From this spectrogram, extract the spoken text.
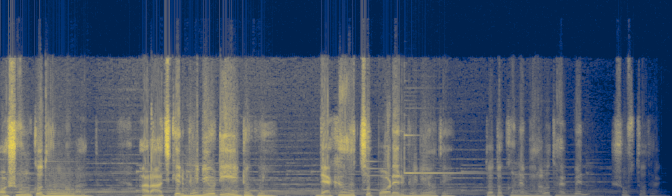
অসংখ্য ধন্যবাদ। আর আজকের ভিডিওটি এইটুকুই। দেখা হচ্ছে পরের ভিডিওতে। ততক্ষণে ভালো থাকবেন, সুস্থ থাকবেন।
